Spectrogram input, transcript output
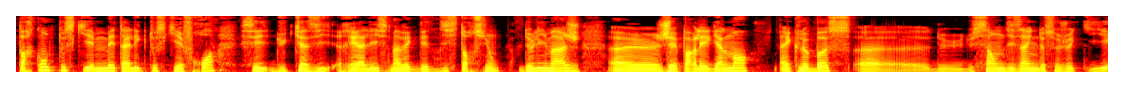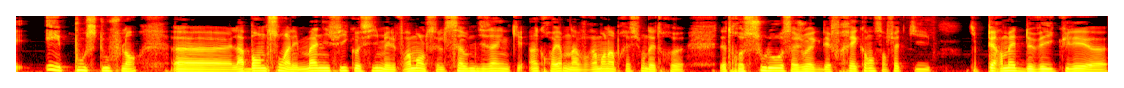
Par contre, tout ce qui est métallique, tout ce qui est froid, c'est du quasi réalisme avec des distorsions de l'image. Euh, j'ai parlé également avec le boss du, du sound design de ce jeu qui est époustouflant. Euh, la bande son elle est magnifique aussi, mais vraiment c'est le sound design qui est incroyable. On a vraiment l'impression d'être d'être sous l'eau. Ça joue avec des fréquences en fait qui qui permettent de véhiculer euh,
